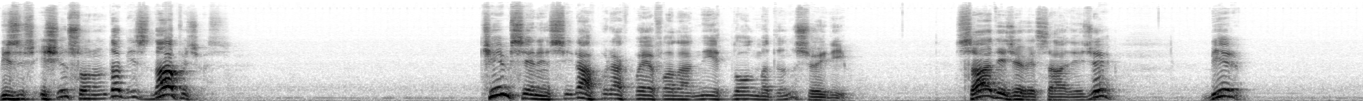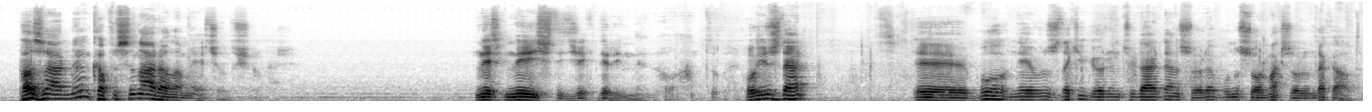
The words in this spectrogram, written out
Biz işin sonunda biz ne yapacağız? Kimsenin silah bırakmaya falan niyetli olmadığını söyleyeyim. Sadece ve sadece bir pazarlığın kapısını aralamaya çalışıyorlar. Ne, ne isteyeceklerinden orantılı. O yüzden e, bu Nevruz'daki görüntülerden sonra bunu sormak zorunda kaldım.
